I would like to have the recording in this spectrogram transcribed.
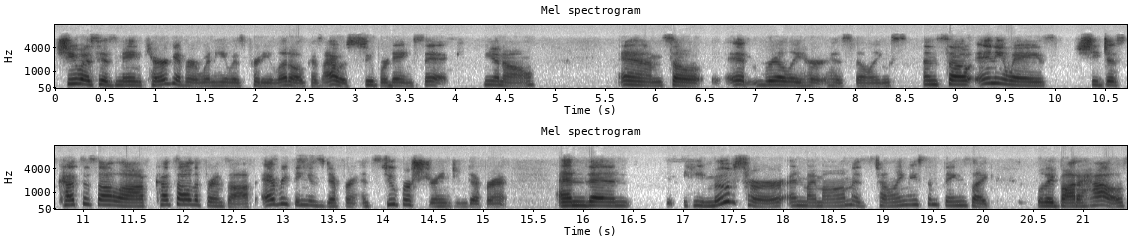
She was his main caregiver when he was pretty little because I was super dang sick, you know? And so it really hurt his feelings. And so, anyways, she just cuts us all off, cuts all the friends off. Everything is different. It's super strange and different. And then he moves her, and my mom is telling me some things like, well, they bought a house,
